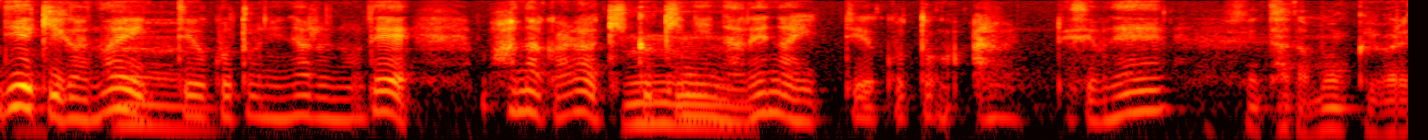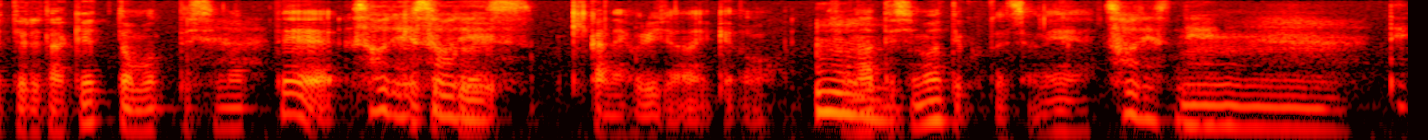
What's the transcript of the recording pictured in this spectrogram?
利益がないっていうことになるので花から聞く気になれないっていうことがあるんですよね。ただ文句言われてるだけって思ってしまってそうですそうです。聞かないふりじゃないけど、うん。そうなってしまうってことですよね。そうですね。うん。で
